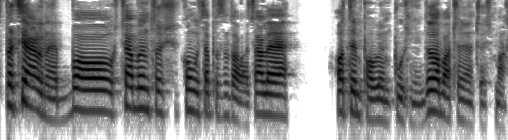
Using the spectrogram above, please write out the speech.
specjalne, bo chciałbym coś komuś zaprezentować, ale o tym powiem później. Do zobaczenia, cześć Marcin.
